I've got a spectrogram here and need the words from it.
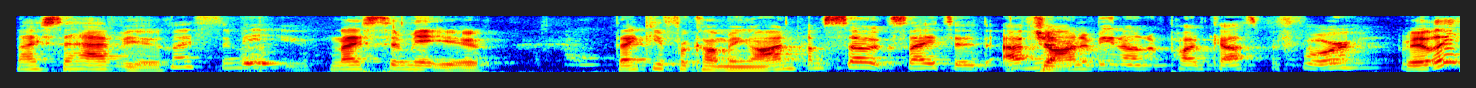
nice to have you. Nice to meet you. Nice to meet you. Thank you for coming on. I'm so excited. I've John- never been on a podcast before. Really?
